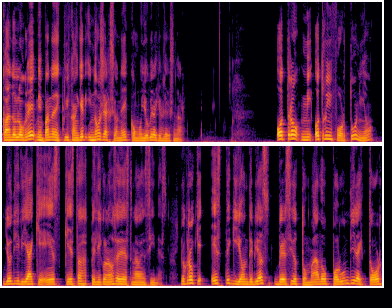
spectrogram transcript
cuando logré, me en el cliffhanger y no reaccioné como yo hubiera querido reaccionar. Otro, mi, otro infortunio yo diría que es que esta película no se haya estrenado en cines. Yo creo que este guion debió haber sido tomado por un director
